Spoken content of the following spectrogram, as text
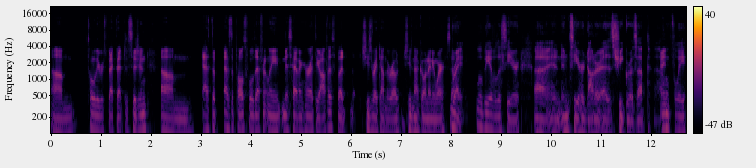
um, totally respect that decision. Um, at the as the Pulse, we'll definitely miss having her at the office, but she's right down the road. She's not going anywhere. So. Right. We'll be able to see her uh, and and see her daughter as she grows up. Uh, And- hopefully,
